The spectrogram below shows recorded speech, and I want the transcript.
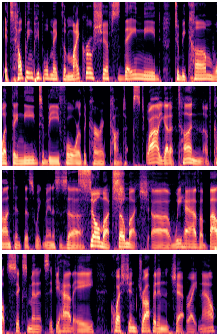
It's helping people make the micro shifts they need to become what they need to be for the current context. Wow, you got a ton of content this week, man. This is uh, so much. So much. Uh, we have about six minutes. If you have a question, drop it in the chat right now,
